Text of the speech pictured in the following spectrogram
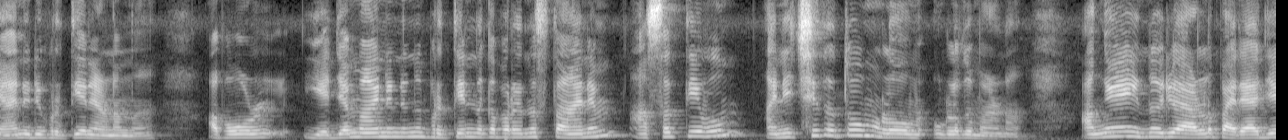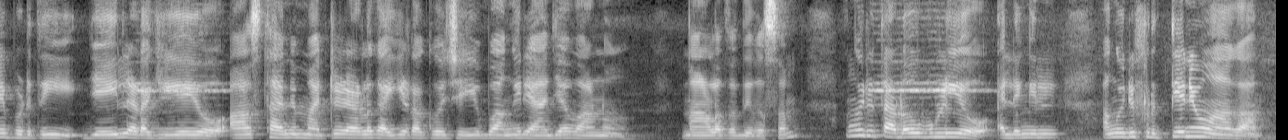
ഞാനൊരു ഭൃത്യനാണെന്ന്. അപ്പോൾ യജമാനനെന്ന് ഭൃത്യൻ എന്നൊക്കെ പറയുന്ന സ്ഥാനം അസത്യവും അനിശ്ചിതത്വവും ഉള്ളതും ഉള്ളതുമാണ് അങ്ങനെ ഇന്നൊരാൾ പരാജയപ്പെടുത്തി ജയിലടയ്ക്കുകയോ ആ സ്ഥാനം മറ്റൊരാൾ കൈയടക്കുകയോ ചെയ്യുമ്പോൾ അങ്ങ് രാജാവാണോ? നാളത്തെ ദിവസം അങ്ങൊരു തടവ് പുള്ളിയോ അല്ലെങ്കിൽ അങ്ങൊരു ഭൃത്യനോ ആകാം.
